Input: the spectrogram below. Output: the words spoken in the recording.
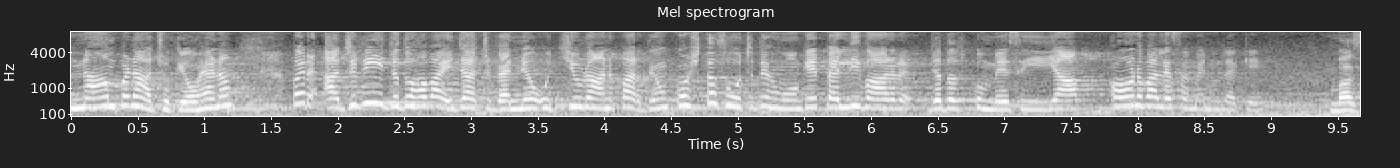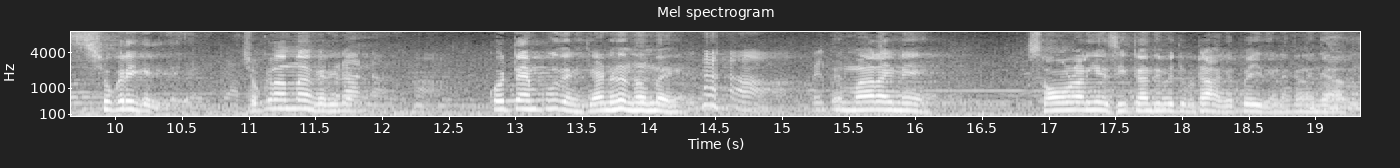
ਨਾਮ ਬਣਾ ਚੁੱਕੇ ਹੋ ਹੈ ਨਾ ਪਰ ਅੱਜ ਵੀ ਜਦੋਂ ਹਵਾਈ ਜਹਾਜ਼ 'ਚ ਹੋ ਉੱਚੀ ਉਡਾਨ ਭਰਦੇ ਹੋ ਕੁਝ ਤਾਂ ਸੋਚਦੇ ਹੋਵੋਗੇ ਪਹਿਲੀ ਵਾਰ ਜਦੋਂ ਘੁੰਮੇ ਸੀ ਜਾਂ ਆਉਣ ਵਾਲੇ ਸਮੇਂ ਨੂੰ ਲੈ ਕੇ? ਬਸ ਸ਼ੁਕਰ ਕਰੀਦਾ ਯਾਰ ਸ਼ੁਕਰਾਨਾ ਕਰੀਦਾ ਹਾਂ। ਕੋਈ ਟੈਂਪੂ ਤੇ ਨਹੀਂ ਚੜ੍ਹਨ ਦਿੰਦਾ ਹੁੰਦਾ ਸੀ ਹਾਂ ਬਿਲਕੁਲ। ਤੇ ਮਹਾਰਾਜ ਨੇ ਸੌਣ ਵਾਲੀਆਂ ਸੀਟਾਂ ਦੇ ਵਿੱਚ ਬਿਠਾ ਕੇ ਭੇਜ ਦੇਣਾ ਕਹਿੰਦਾ ਜਾ ਵੀ।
